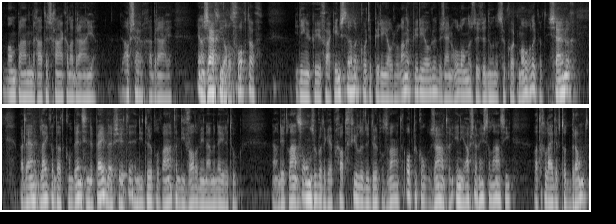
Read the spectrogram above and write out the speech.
lamp aan en dan gaat de schakelaar draaien. De afzuiger gaat draaien. En dan zuigt hij al het vocht af. Die dingen kun je vaak instellen, korte periode, lange periode. We zijn Hollanders, dus we doen het zo kort mogelijk. Dat is zuinig. Maar uiteindelijk blijkt dat dat condens in de pijp blijft zitten en die druppel water die vallen weer naar beneden toe. Nou, dit laatste onderzoek wat ik heb gehad, vielen de druppels water op de condensator in die afzuiginstallatie, wat geleid heeft tot brand.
